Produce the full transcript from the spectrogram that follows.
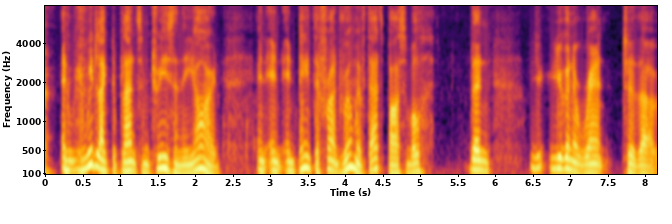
and we'd like to plant some trees in the yard, and and, and paint the front room if that's possible." Then you- you're going to rent to the,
